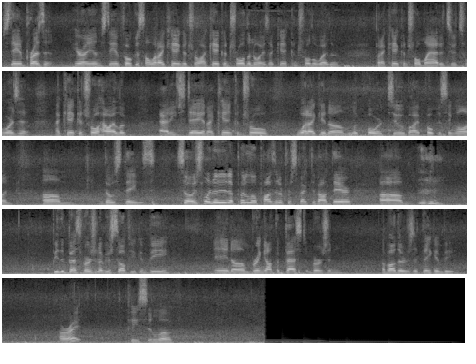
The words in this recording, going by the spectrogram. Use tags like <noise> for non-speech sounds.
staying present. Here I am staying focused on what I can control. I can't control the noise. I can't control the weather, but I can't control my attitude towards it. I can't control how I look at each day, and I can't control what I can um, look forward to by focusing on um, those things. So I just wanted to put a little positive perspective out there. Um, <clears throat> be the best version of yourself you can be, and um, bring out the best version of others that they can be. All right. Peace and love.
